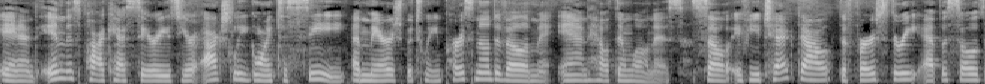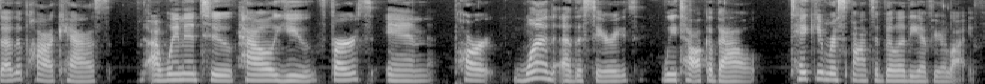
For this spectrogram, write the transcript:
And in this podcast series, you're actually going to see a marriage between personal development and health and wellness. So if you checked out the first three episodes of the podcast, I went into how you first in part one of the series, we talk about taking responsibility of your life.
